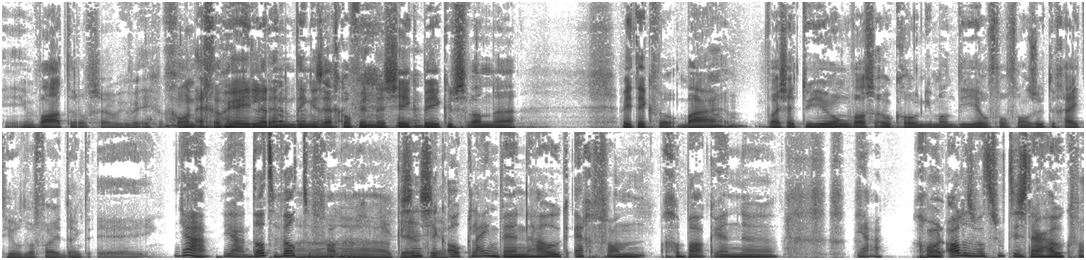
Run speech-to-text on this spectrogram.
in water of zo. Ik weet, gewoon echt hele random dingen zeg ik. Of in shakebekers van, weet ik veel. Maar mhm. was jij toen je jong was ook gewoon iemand die heel veel van zoetigheid hield, waarvan je denkt, hey, ja, ja, dat wel toevallig. Ah, oké, Sinds ik al klein ben, hou ik echt van gebak. En ja, gewoon alles wat zoet is, daar hou ik van.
